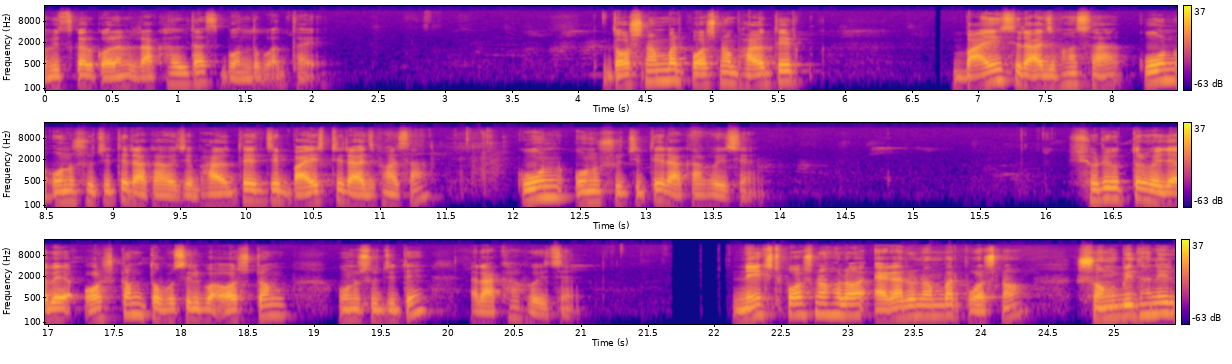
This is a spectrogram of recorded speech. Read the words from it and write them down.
আবিষ্কার করেন রাখাল দাস বন্দ্যোপাধ্যায়। দশ নম্বর প্রশ্ন, ভারতের বাইশ রাজভাষা কোন অনুসূচিতে রাখা হয়েছে? ভারতের যে বাইশটি রাজভাষা কোন অনুসূচিতে রাখা হয়েছে? সঠিক উত্তর হয়ে যাবে অষ্টম তপশিল বা অষ্টম অনুসূচিতে রাখা হয়েছে। নেক্সট প্রশ্ন হলো এগারো নম্বর প্রশ্ন সংবিধানের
